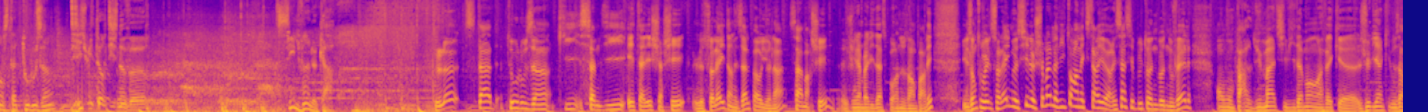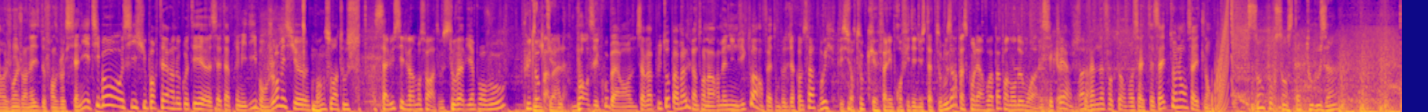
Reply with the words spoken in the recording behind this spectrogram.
100% Stade Toulousain, 18h-19h. Sylvain Leca. Le stade toulousain qui samedi est allé chercher le soleil dans les Alpes à Oyonnax. Ça a marché. Julien Balidas pourra nous en parler. Ils ont trouvé le soleil, mais aussi le chemin de la victoire en extérieur. Et ça, c'est plutôt une bonne nouvelle. On parle du match, évidemment, avec euh, Julien qui nous a rejoint, journaliste de France Bleu Occitanie. Et Thibaut aussi, supporter à nos côtés euh, cet après-midi. Bonjour, messieurs. Bonsoir à tous. Salut Sylvain, bonsoir à tous. Tout va bien pour vous? Plutôt Nickel. pas mal. Bon, c'est cool. Ben, on- ça va plutôt pas mal quand on en ramène une victoire, en fait. On peut se dire comme ça. Oui, puis surtout qu'il fallait profiter du stade toulousain parce qu'on les revoit pas pendant deux mois. Mais c'est clair, euh, jusqu'au voilà. 29 octobre, ça va, être, ça va être long, ça va être long. 100% Stade Toulousain,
